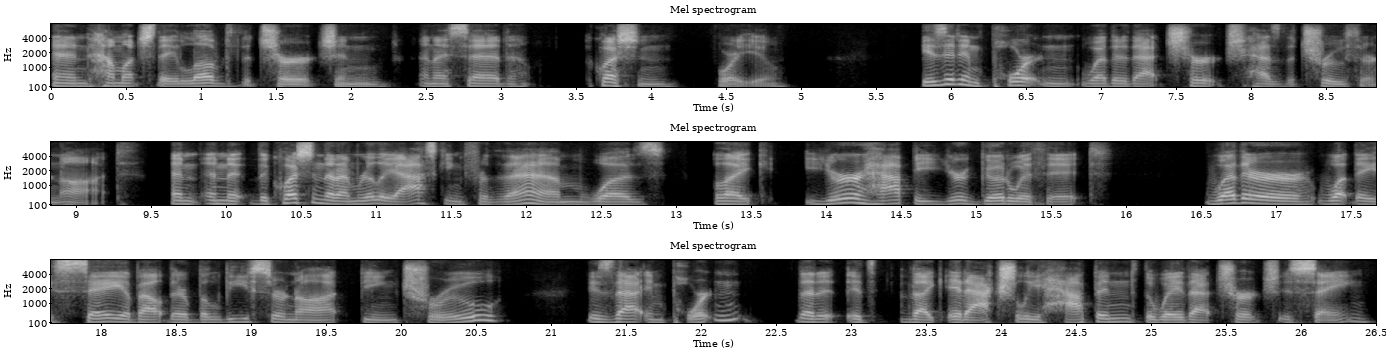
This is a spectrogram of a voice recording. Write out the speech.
and how much they loved the church. And and I said a question for you. Is it important whether that church has the truth or not? And and the, the question that i'm really asking for them was like you're happy you're good with it whether what they say about their beliefs or not being true is that important? That it, it's like it actually happened the way that church is saying?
